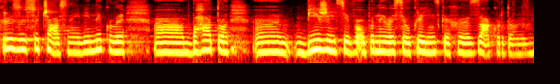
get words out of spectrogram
кризою сучасної війни, коли е, багато е, біженців опинилися українських за кордоном?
